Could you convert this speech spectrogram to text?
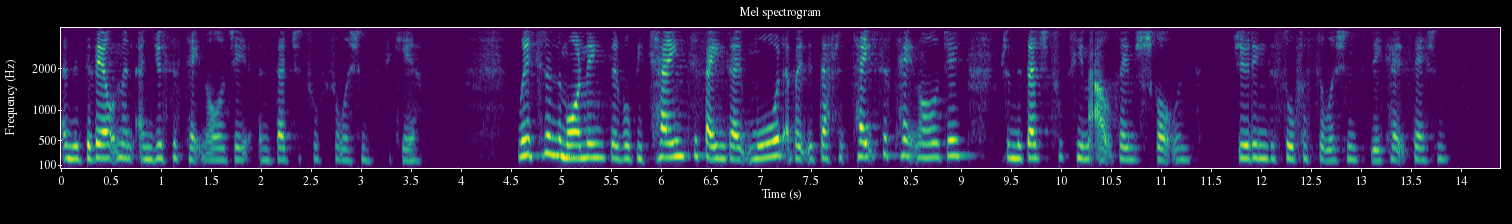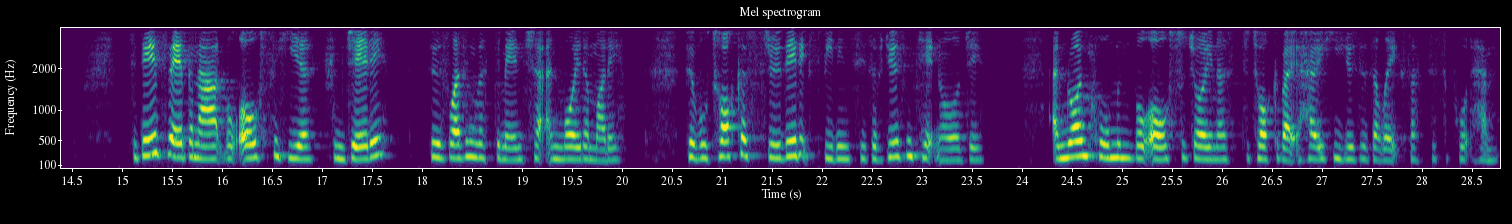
in the development and use of technology and digital solutions to care. Later in the morning, there will be time to find out more about the different types of technology from the digital team at Alzheimer's Scotland during the SOFA Solutions breakout sessions. Today's webinar will also hear from Jerry, who is living with dementia, and Moira Murray, who will talk us through their experiences of using technology. And Ron Coleman will also join us to talk about how he uses Alexa to support him.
